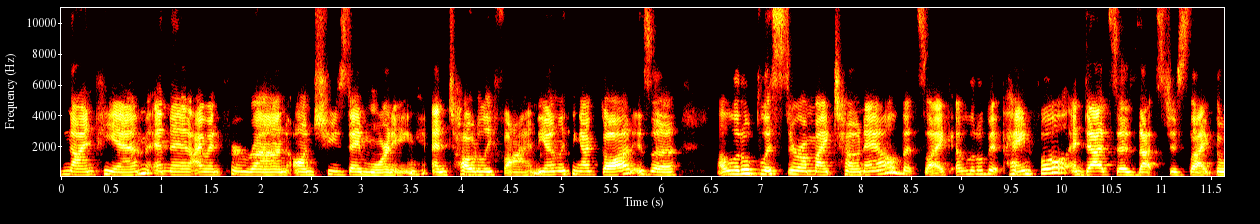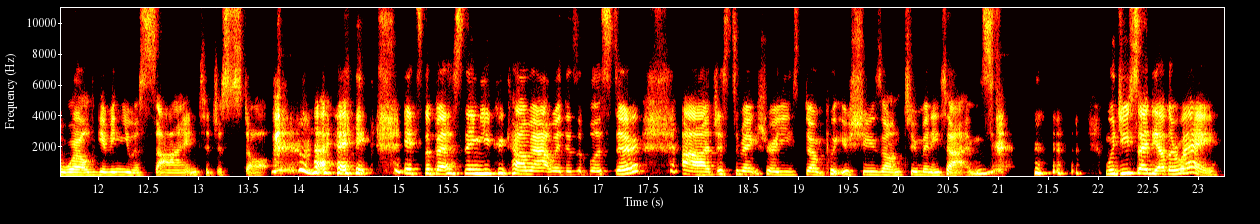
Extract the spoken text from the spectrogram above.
9 p.m. and then I went for a run on Tuesday morning and totally fine. The only thing I've got is a a little blister on my toenail that's like a little bit painful. And dad says that's just like the world giving you a sign to just stop. like it's the best thing you could come out with is a blister, uh, just to make sure you don't put your shoes on too many times. would you say the other way?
